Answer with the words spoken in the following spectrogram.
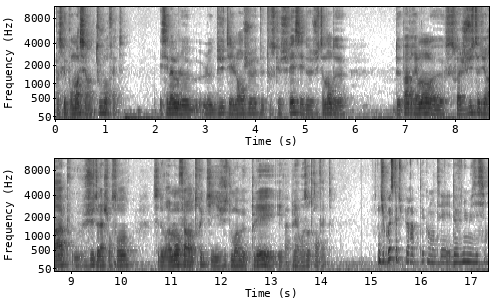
Parce que pour moi, c'est un tout en fait. Et c'est même le, le but et l'enjeu de tout ce que je fais, c'est de justement de de pas vraiment euh, que ce soit juste du rap ou juste de la chanson. C'est de vraiment faire un truc qui juste moi me plaît et, et va plaire aux autres en fait. Du coup, est-ce que tu peux raconter comment t'es devenu musicien?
